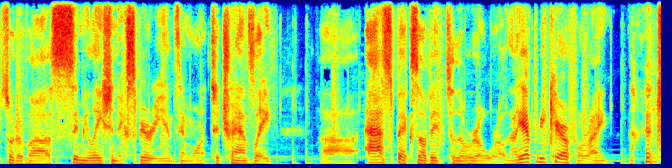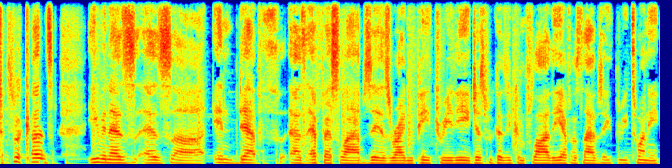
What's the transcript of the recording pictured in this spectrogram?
sort of a simulation experience and want to translate uh, aspects of it to the real world. Now you have to be careful, right? Just because even as as uh, in depth as FS Labs is writing P3D, just because you can fly the FS Labs A320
